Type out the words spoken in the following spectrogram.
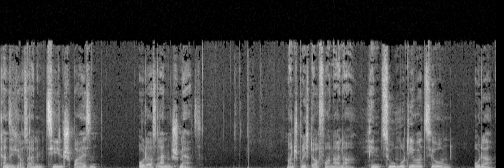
kann sich aus einem Ziel speisen, oder aus einem Schmerz. Man spricht auch von einer Hinzu-Motivation oder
